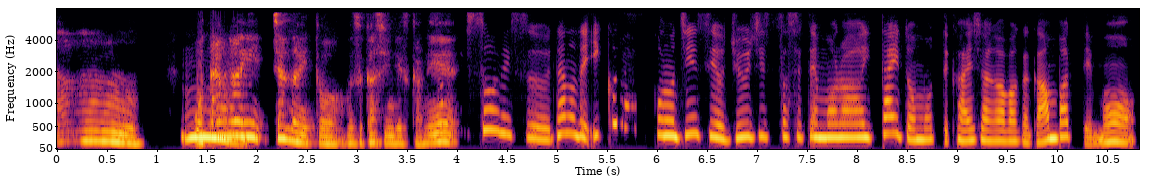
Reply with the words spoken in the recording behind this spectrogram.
ん。うんお互いじゃないと難しいんですかね。そうです。なので、いくらこの人生を充実させてもらいたいと思って会社側が頑張っても、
